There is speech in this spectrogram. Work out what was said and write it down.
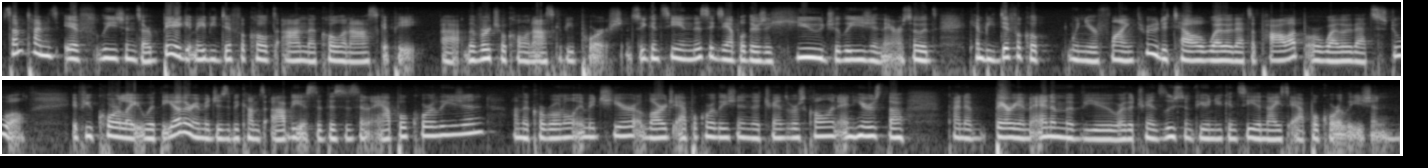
Sometimes, if lesions are big, it may be difficult on the colonoscopy uh, the virtual colonoscopy portion. So you can see in this example, there's a huge lesion there. So it can be difficult when you're flying through to tell whether that's a polyp or whether that's stool. If you correlate with the other images, it becomes obvious that this is an apple core lesion on the coronal image here, a large apple core lesion in the transverse colon, and here's the kind of barium enema view or the translucent view, and you can see a nice apple core lesion.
